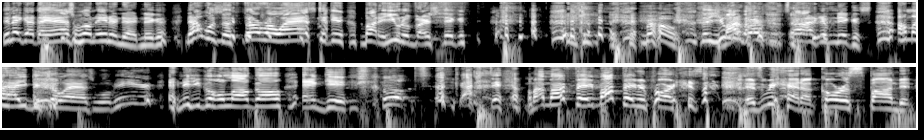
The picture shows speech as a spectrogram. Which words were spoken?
Then they got their ass whooped on the internet, nigga. That was a thorough ass kicking by the universe, nigga. Bro, the universe was tired of them niggas. I'm gonna have you get your ass whooped here, and then you gonna log on and get cooked. Goddamn. My my favorite my favorite part is is we had a correspondent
